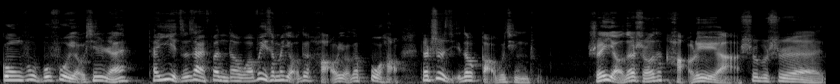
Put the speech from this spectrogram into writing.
功夫不负有心人，他一直在奋斗啊。为什么有的好，有的不好，他自己都搞不清楚。所以有的时候他考虑呀，是不是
